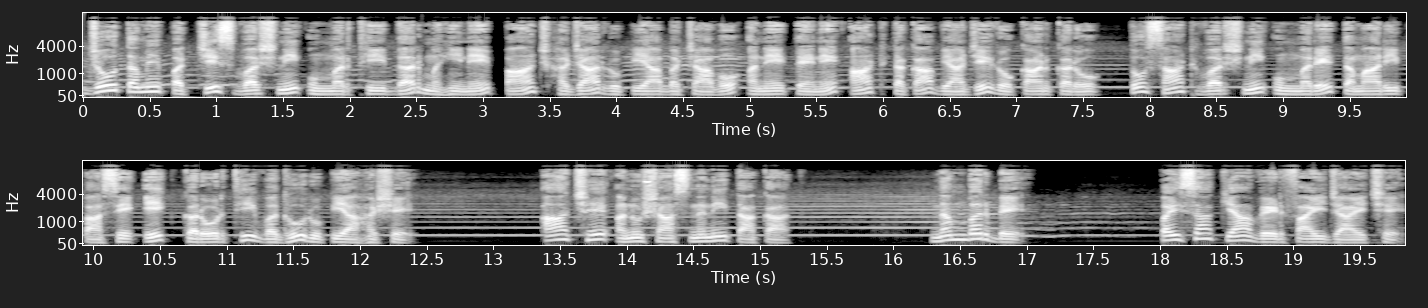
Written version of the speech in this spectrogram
જો તમે પચીસ વર્ષની ઉંમરથી દર મહિને પાંચ હજાર રૂપિયા બચાવો અને તેને આઠ ટકા વ્યાજે રોકાણ કરો, તો સાઠ વર્ષની ઉંમરે તમારી પાસે એક કરોડથી વધુ રૂપિયા હશે. આ છે અનુશાસનની તાકાત. નંબર બે. પૈસા ક્યાં વેડફાઈ જાય છે?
